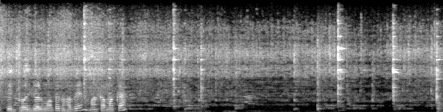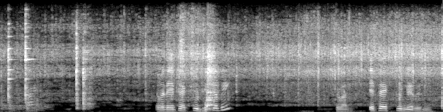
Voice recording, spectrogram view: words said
একটু ঝোল ঝোল মতন হবে, মাখা মাখা। এবার এটা একটু ঢেকে দিই। এবার এটা একটু নেড়ে নিই।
